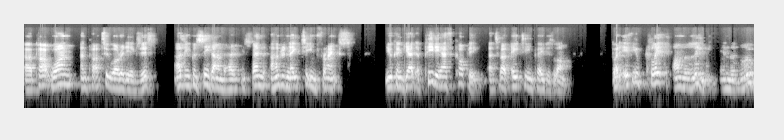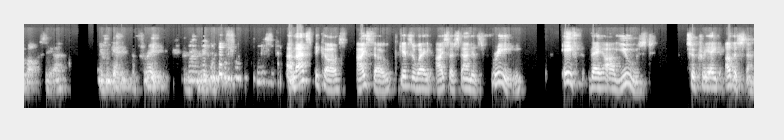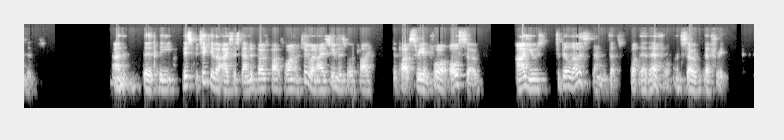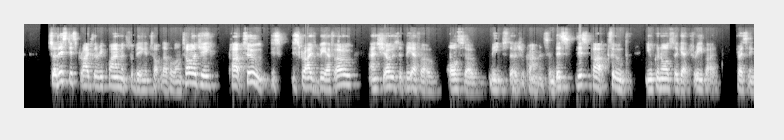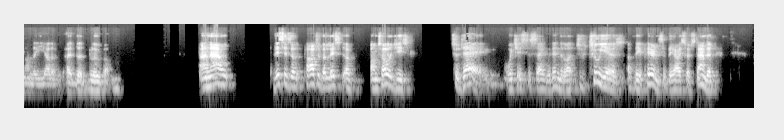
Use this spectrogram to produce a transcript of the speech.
Uh, part one and part two already exist. As you can see down there, you spend 118 francs, you can get a PDF copy that's about 18 pages long. But if you click on the link in the blue box here, you can get it for free. and that's because ISO gives away ISO standards free if they are used to create other standards. And the, the, this particular ISO standard, both parts one and two, and I assume this will apply to parts three and four also, are used to build other standards. That's what they're there for. And so they're free. So this describes the requirements for being a top level ontology. Part two describes BFO and shows that BFO also meets those requirements. And this, this part two, you can also get free by pressing on the yellow, uh, the blue button. And now this is a part of a list of ontologies today, which is to say within the two years of the appearance of the ISO standard,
